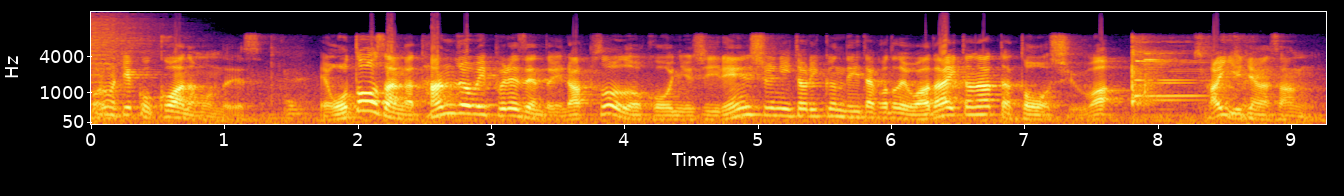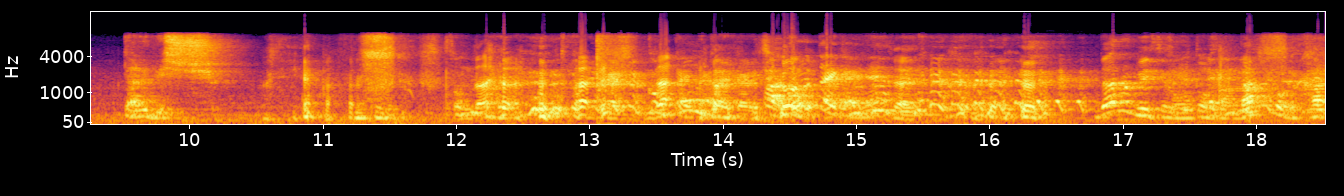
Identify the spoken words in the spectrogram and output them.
これも結構コアな問題です、えお父さんが誕生日プレゼントにラプソードを購入し練習に取り組んでいたことで話題となった投手ははい雪山さん。ダルビッシ そんな今大会今大会ね ダルビッシュのお父さんラプトで買っ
